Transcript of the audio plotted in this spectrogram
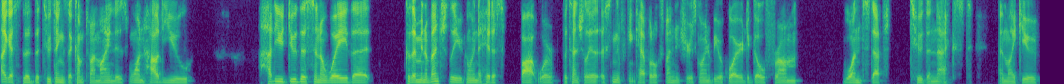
I guess the the two things that come to my mind is one, how do you how do you do this in a way that because I mean eventually you're going to hit a spot where potentially a, significant capital expenditure is going to be required to go from one step to the next. And like you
